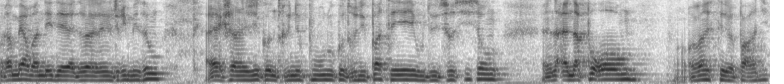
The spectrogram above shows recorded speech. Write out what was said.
grand-mère vendait de, de la lingerie maison, elle échangeait contre une poule ou contre du pâté ou du saucisson, un, un apporon. Avant c'était le paradis.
